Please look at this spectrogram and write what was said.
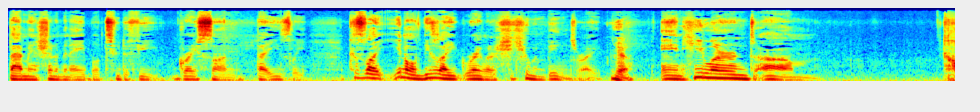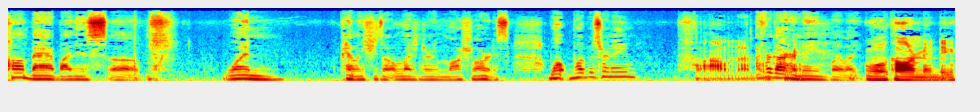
Batman should have been able to defeat Grayson that easily because like you know these are like regular human beings right Yeah. and he learned um combat by this uh one apparently she's a legendary martial artist what what was her name I don't remember. I forgot her name but like We'll call her Mindy.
